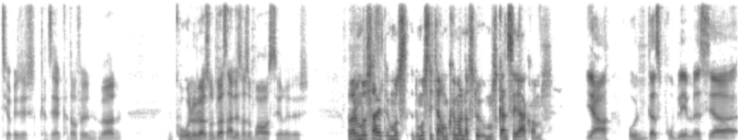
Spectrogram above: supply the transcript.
theoretisch kannst du ja Kartoffeln, Möhren, Kohl oder so und du hast alles, was du brauchst, theoretisch. Aber du musst halt, du musst, du musst dich darum kümmern, dass du ums ganze Jahr kommst. Ja, und das Problem ist ja,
